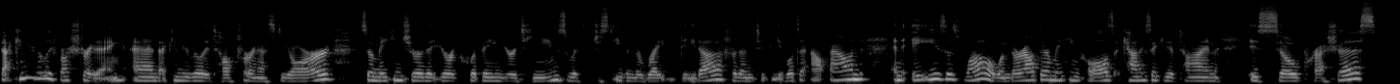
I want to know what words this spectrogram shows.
that can be really frustrating and that can be really tough for an SDR. So making sure that you're equipping your teams with just even the right data for them to be able to outbound and AEs as well. When they're out there making calls, account executive time is so precious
